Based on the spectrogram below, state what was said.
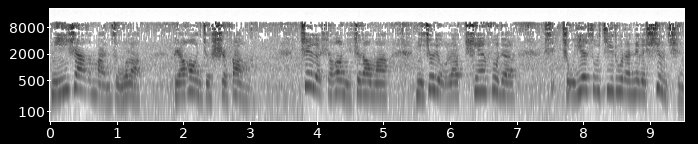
你一下子满足了，然后你就释放了。这个时候你知道吗？你就有了天赋的主耶稣基督的那个性情。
